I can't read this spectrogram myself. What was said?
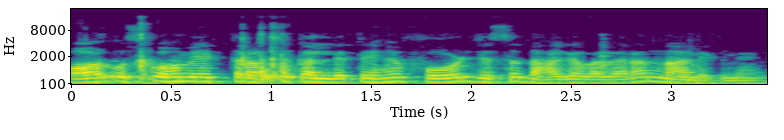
और उसको हम एक तरफ़ से कर लेते हैं फोल्ड जिससे धागे वगैरह ना निकलें।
